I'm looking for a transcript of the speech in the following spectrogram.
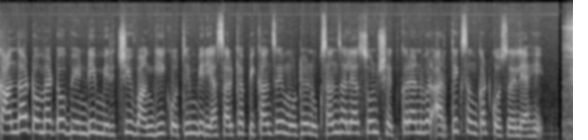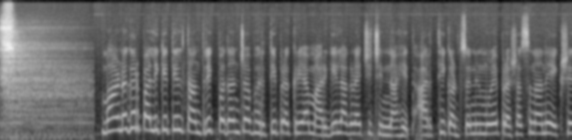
कांदा टोमॅटो भेंडी मिरची वांगी कोथिंबीर यासारख्या पिकांचे मोठे नुकसान झाले असून शेतकऱ्यांवर आर्थिक संकट कोसळले आहे. महानगरपालिकेतील तांत्रिक पदांच्या भरती प्रक्रिया मार्गी लागण्याची चिन्ह आहेत. आर्थिक अडचणींमुळे प्रशासनाने एकशे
